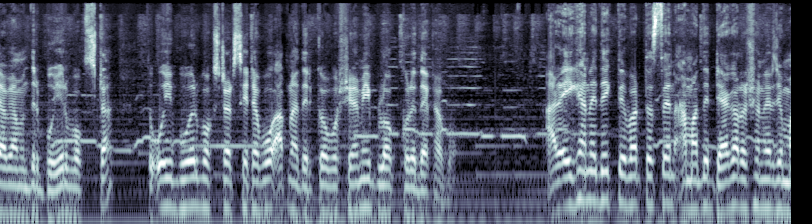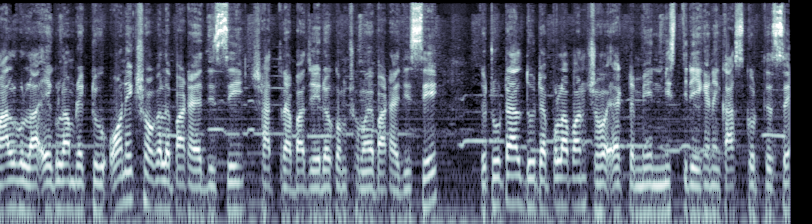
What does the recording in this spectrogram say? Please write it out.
যাবে আমাদের বইয়ের বক্সটা তো ওই বইয়ের বক্সটার সেটাবো আপনাদেরকে অবশ্যই আমি ব্লগ করে দেখাবো। আর এইখানে দেখতে পারতেছেন আমাদের ডেকোরেশনের যে মালগুলা, এগুলো আমরা একটু অনেক সকালে পাঠিয়ে দিচ্ছি সাতটা বাজে এরকম সময় পাঠিয়ে দিচ্ছি তো টোটাল দুইটা পোলাপান সহ একটা মেন মিস্ত্রি এখানে কাজ করতেছে।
